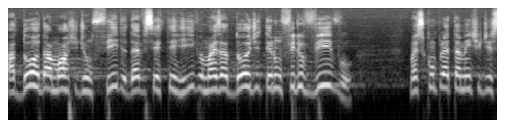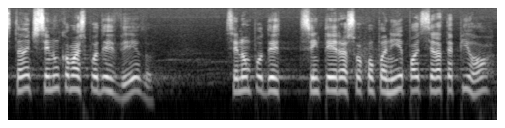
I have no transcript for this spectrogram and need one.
a dor da morte de um filho deve ser terrível, mas a dor de ter um filho vivo, mas completamente distante, sem nunca mais poder vê-lo, sem não poder, sem ter a sua companhia, pode ser até pior.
